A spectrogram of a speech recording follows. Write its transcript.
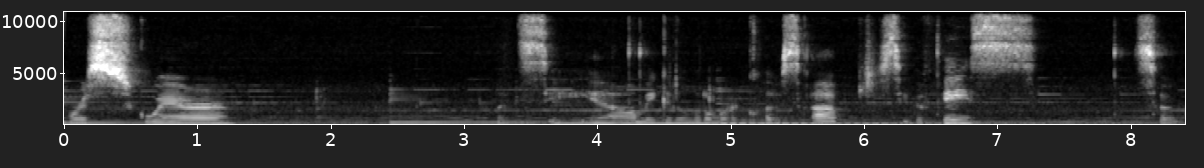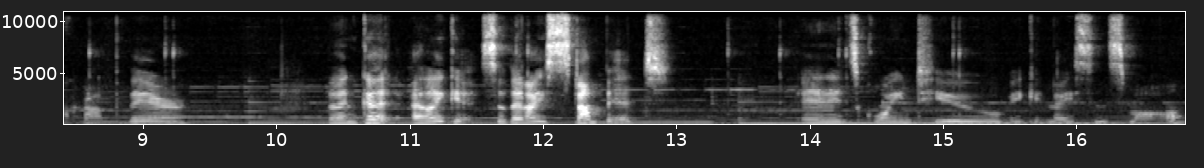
more square. Let's see. Yeah, I'll make it a little more close up. to see the face. So crop there. And then good. I like it. So then I stomp it. And it's going to make it nice and small.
